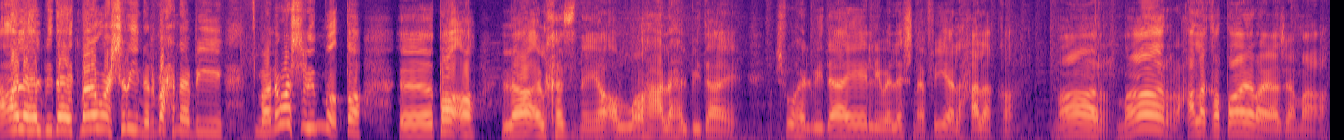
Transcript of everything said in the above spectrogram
على هالبداية 28 ربحنا ب 28 نقطة. آه طاقة. للخزنة يا الله على هالبداية. شو هالبداية اللي بلشنا فيها الحلقة؟ نار نار! حلقة طايرة يا جماعة.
